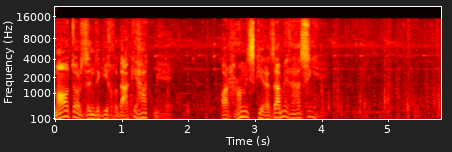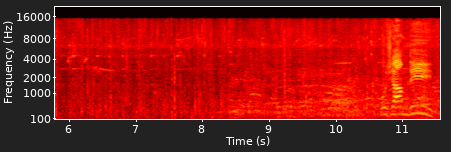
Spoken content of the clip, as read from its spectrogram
मौत और ज़िंदगी खुदा के हाथ में है और हम इसकी रजा में राज़ी हैं। खुश आमदीद।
